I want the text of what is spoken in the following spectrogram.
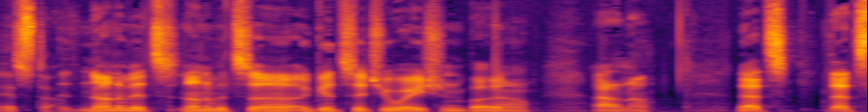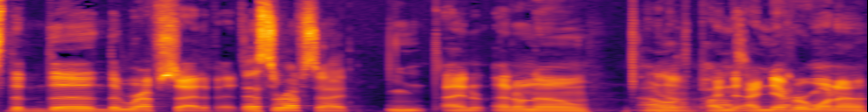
It's tough. none of it's none of it's uh, a good situation, but No. I don't know. That's that's the the the rough side of it. That's the rough side. I don't I don't know. I don't know You what the posit- I, never want to.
